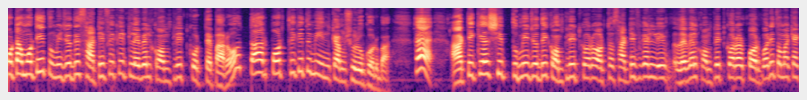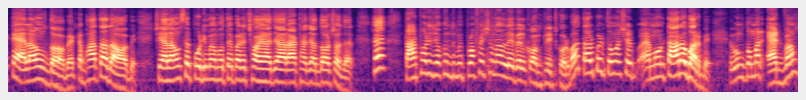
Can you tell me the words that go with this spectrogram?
মোটামুটি তুমি যদি সার্টিফিকেট লেভেল কমপ্লিট করতে পারো, তারপর থেকে তুমি ইনকাম শুরু করবা। হ্যাঁ আর্টিকেলশিপ তুমি যদি কমপ্লিট করো, অর্থাৎ সার্টিফিকেট লেভেল কমপ্লিট করার পরপরই তোমাকে একটা অ্যালাউন্স দেওয়া হবে, একটা ভাতা দেওয়া হবে। সেই অ্যালাউন্সের পরিমাণ হতে পারে ছয় হাজার, আট হাজার, দশ হাজার। হ্যাঁ তারপরে যখন তুমি প্রফেশনাল লেভেল কমপ্লিট করবা, তারপরে তোমার সে অ্যামাউন্টটা আরও বাড়বে এবং তোমার অ্যাডভান্স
